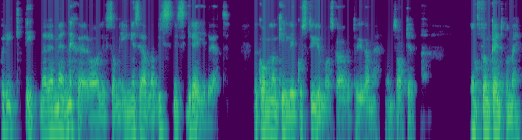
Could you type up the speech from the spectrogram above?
på riktigt, när det är människor och liksom ingen så jävla businessgrej, du vet. Det kommer någon kille i kostym och ska övertyga mig om saker. Det funkar inte på mig.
